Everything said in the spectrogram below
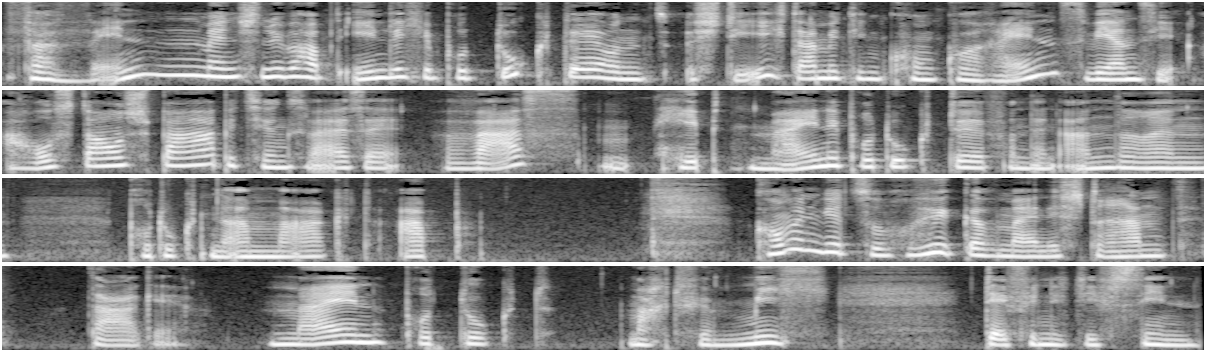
Verwenden Menschen überhaupt ähnliche Produkte und stehe ich damit in Konkurrenz? Wären sie austauschbar? Beziehungsweise was hebt meine Produkte von den anderen Produkten am Markt ab? Kommen wir zurück auf meine Strandtage. Mein Produkt macht für mich definitiv Sinn.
